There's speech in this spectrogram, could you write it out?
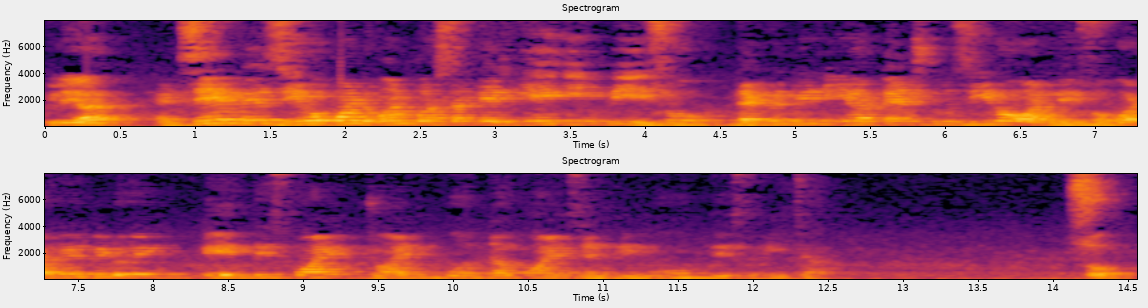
Clear? And same way 0.1 percentage A in B. So that will be near tends to 0 only. So what we will be doing? Take this point, join both the points and remove this region. So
